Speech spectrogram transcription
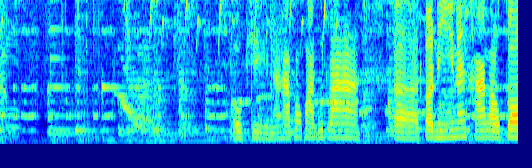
ยังโอเคนะคะพ่อควานพูดว่า ตอนนี้นะคะเราก็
